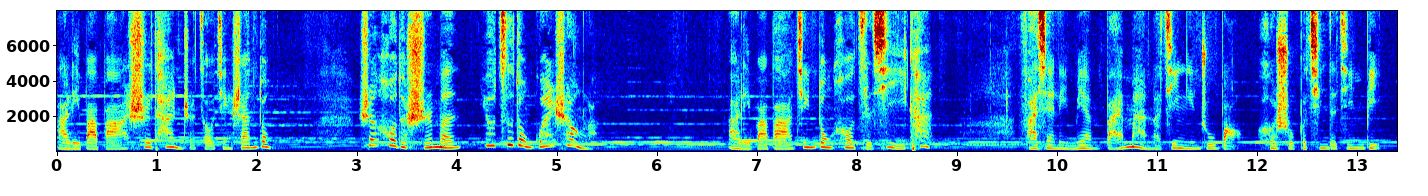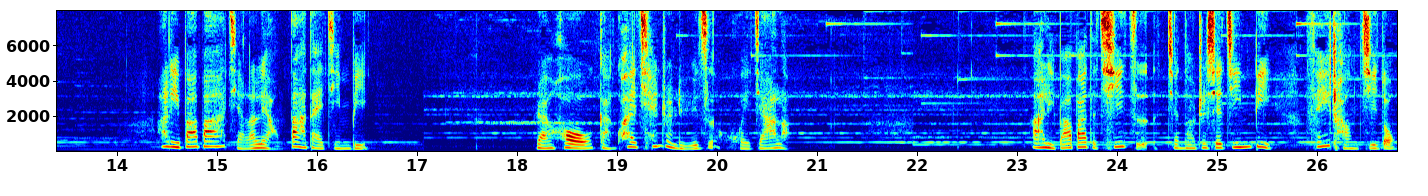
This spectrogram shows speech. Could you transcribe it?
阿里巴巴试探着走进山洞，身后的石门又自动关上了。阿里巴巴进洞后仔细一看，发现里面摆满了金银珠宝和数不清的金币。阿里巴巴捡了两大袋金币，然后赶快牵着驴子回家了。阿里巴巴的妻子见到这些金币，非常激动。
